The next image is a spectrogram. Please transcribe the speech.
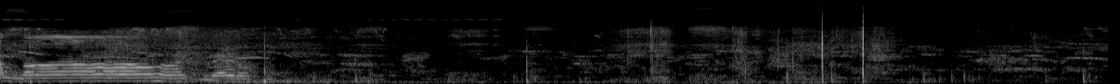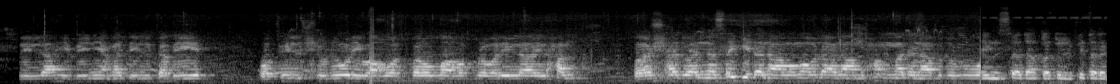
अल्लाह لله بنعمة الكبير وفي الشرور وهو أكبر الله أكبر ولله الحمد وأشهد أن سيدنا ومولانا محمدا عبده وإن صدقة الفطر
